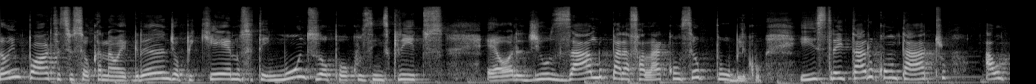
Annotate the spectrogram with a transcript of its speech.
Não importa se o seu canal é grande ou pequeno, se tem muitos ou poucos inscritos, é hora de usá-lo para falar com seu público e estreitar o contato ao,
